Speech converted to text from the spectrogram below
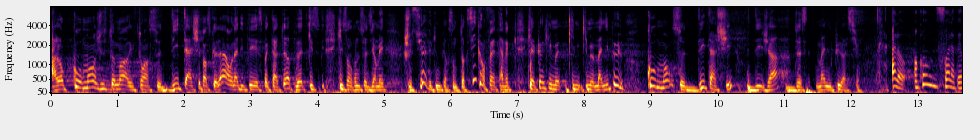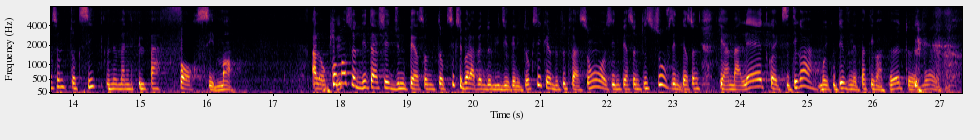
Alors comment justement arrive-t-on à se détacher? Parce que là, on a des téléspectateurs peut-être qui, sont en train de se dire, mais je suis avec une personne toxique en fait, avec quelqu'un qui me, qui me manipule. Comment se détacher déjà de cette manipulation? Alors, encore une fois, la personne toxique ne manipule pas forcément. Alors, comment se détacher d'une personne toxique? C'est pas la peine de lui dire qu'elle est toxique. Hein. De toute façon, c'est une personne qui souffre, c'est une personne qui a un mal-être, etc. Bon, écoutez, vous n'êtes pas thérapeute. Euh, bon.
